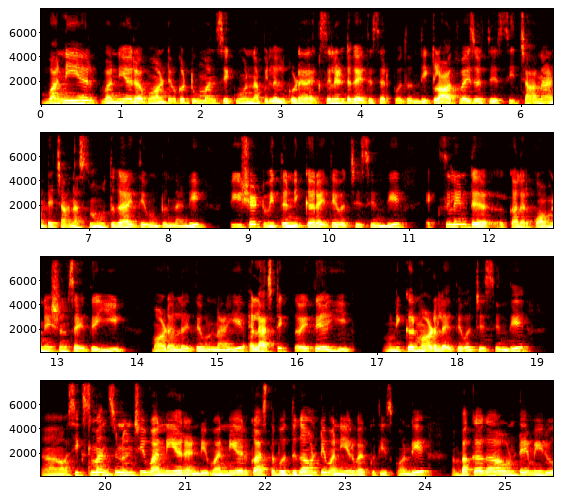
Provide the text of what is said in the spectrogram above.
one year one year above అంటే ఒక టూ మంత్స్ ఎక్కువ ఉన్న పిల్లలు కూడా ఎక్సలెంట్గా అయితే సరిపోతుంది. క్లాత్ వైజ్ వచ్చేసి చాలా అంటే చాలా స్మూత్గా అయితే ఉంటుందండి. టీ షర్ట్ విత్ నిక్కర్ అయితే వచ్చేసింది. ఎక్సలెంట్ కలర్ కాంబినేషన్స్ అయితే ఈ మోడల్ అయితే ఉన్నాయి. ఎలాస్టిక్తో అయితే ఈ నిక్కర్ మోడల్ అయితే వచ్చేసింది. సిక్స్ మంత్స్ నుంచి వన్ ఇయర్ అండి. వన్ ఇయర్ కాస్త బొద్దుగా ఉంటే వన్ ఇయర్ వరకు తీసుకోండి. బక్కగా ఉంటే మీరు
